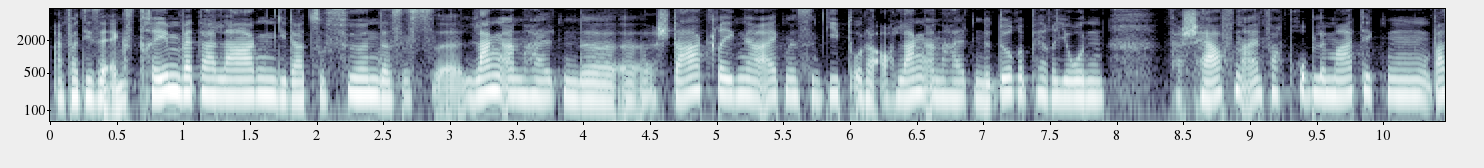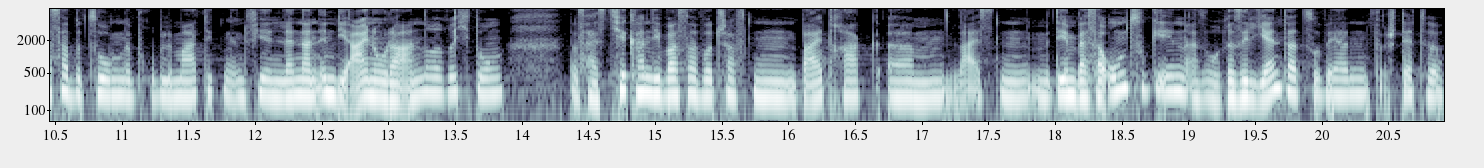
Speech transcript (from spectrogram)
einfach diese mhm. Extremwetterlagen, die dazu führen, dass es äh, langanhaltende äh, Starkregenereignisse gibt oder auch langanhaltende Dürreperioden, verschärfen einfach Problematiken, wasserbezogene Problematiken in vielen Ländern in die eine oder andere Richtung. Das heißt, hier kann die Wasserwirtschaft einen Beitrag ähm, leisten, mit dem besser umzugehen, also resilienter zu werden für Städte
